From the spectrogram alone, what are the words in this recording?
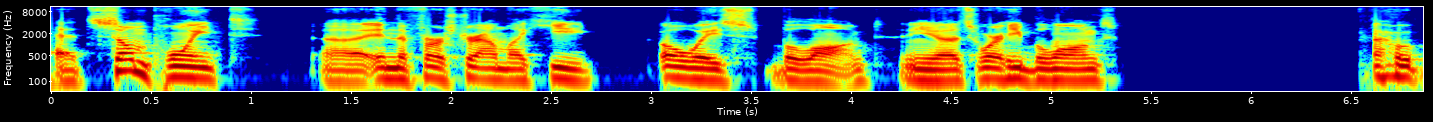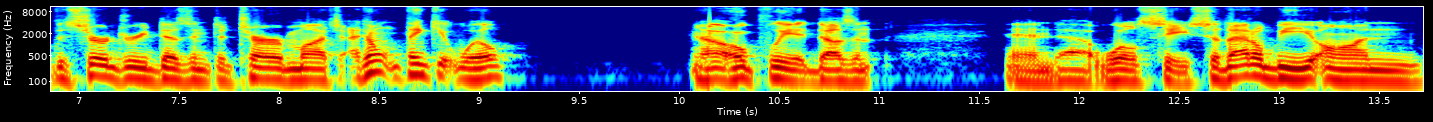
at some point uh, in the first round, like he always belonged. You know, that's where he belongs. I hope the surgery doesn't deter much. I don't think it will. Uh, hopefully, it doesn't, and uh, we'll see. So that'll be on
